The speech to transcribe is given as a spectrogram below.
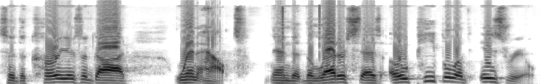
So the couriers of God went out, and the, the letter says, O people of Israel,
